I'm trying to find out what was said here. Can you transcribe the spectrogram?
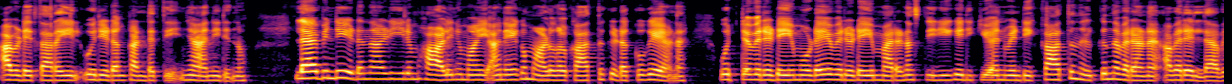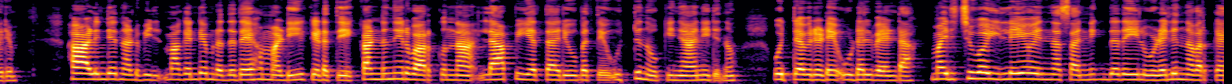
അവിടെ തറയിൽ ഒരിടം കണ്ടെത്തി ഞാനിരുന്നു. ലാബിന്റെ ഇടനാഴിയിലും ഹാളിലുമായി അനേകം ആളുകൾ കാത്തു കിടക്കുകയാണ്. ഉറ്റവരുടെയും ഉടയവരുടെയും മരണം സ്ഥിരീകരിക്കുവാൻ വേണ്ടി കാത്തു നിൽക്കുന്നവരാണ് അവരെല്ലാവരും. ഹാളിന്റെ നടുവിൽ മകന്റെ മൃതദേഹം മടിയിൽ കിടത്തി കണ്ണുനീർ വാർക്കുന്ന ലാപ്പിയത്ത രൂപത്തെ ഉറ്റുനോക്കി ഞാനിരുന്നു. ഉറ്റവരുടെ ഉടൽ വേണ്ട മരിച്ചുവോ ഇല്ലയോ എന്ന സന്നിഗ്ധതയിൽ ഉഴലുന്നവർക്ക്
